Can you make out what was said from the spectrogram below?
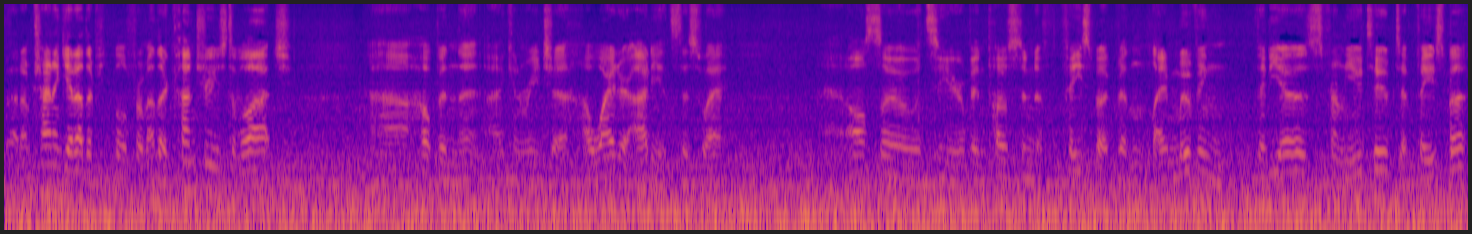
But I'm trying to get other people from other countries to watch uh, hoping that I can reach a, a, wider audience this way. And also, let's see here, I've been posting to Facebook, been like moving videos from YouTube to Facebook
